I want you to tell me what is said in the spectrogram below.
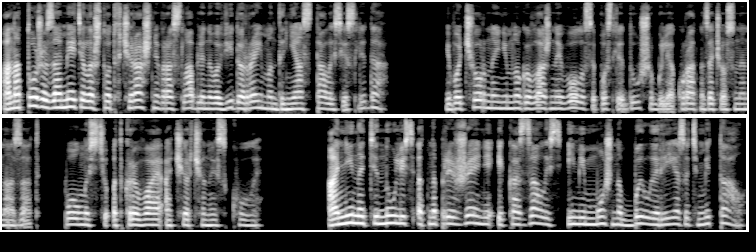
Она тоже заметила, что от вчерашнего расслабленного вида Реймонда не осталось и следа. Его черные, немного влажные волосы после душа были аккуратно зачесаны назад, полностью открывая очерченные скулы. Они натянулись от напряжения, и, казалось, ими можно было резать металл.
